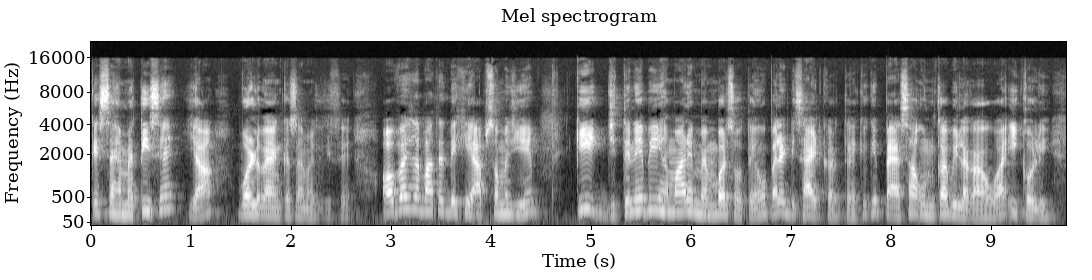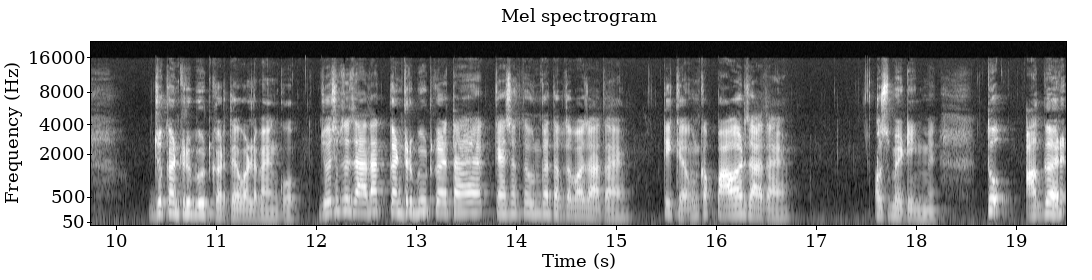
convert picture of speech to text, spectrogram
के सहमति से या वर्ल्ड बैंक के सहमति से। और वैसे बात है, देखिए, आप समझिए कि जितने भी हमारे मेंबर्स होते हैं, वो पहले डिसाइड करते हैं, क्योंकि पैसा उनका भी लगा हुआ है इक्वली जो कंट्रीब्यूट करते हैं वर्ल्ड बैंक को। जो सबसे ज़्यादा कंट्रीब्यूट करता है, कह सकते हैं उनका दबदबा जाता है। ठीक है, उनका पावर ज़्यादा है उस मीटिंग में। तो अगर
